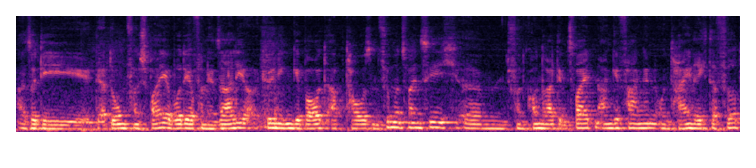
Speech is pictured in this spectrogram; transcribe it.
Also die, der Dom von Speyer wurde ja von den Sali-Königen gebaut ab 1025, ähm, von Konrad II. angefangen und Heinrich IV.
